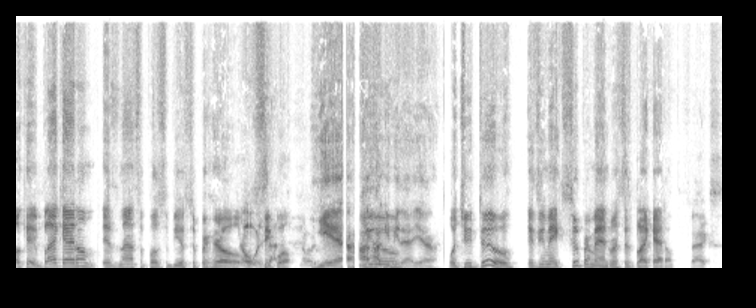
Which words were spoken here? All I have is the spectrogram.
okay, Black Adam is not supposed to be a superhero No, sequel. No, it's yeah, I, I'll give You- you that. Yeah. What you do is you make Superman versus Black Adam. not. Facts.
